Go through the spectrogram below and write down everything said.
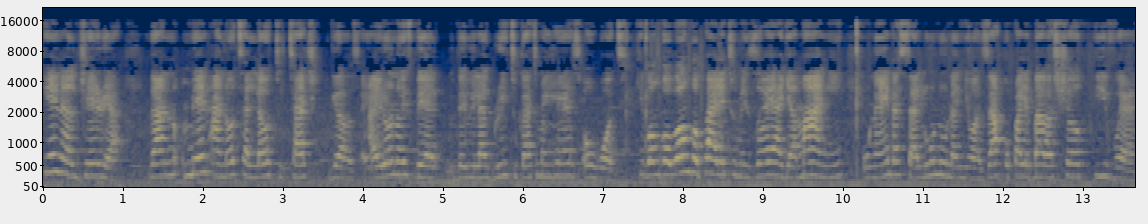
here in Algeria, then men are not allowed to touch girls. I don't know if they are, they will agree to cut my hairs or what. Kibongo bongo pale tumezoea jamani, unaenda saluni unanyoa zako pale barber shop hivyo.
